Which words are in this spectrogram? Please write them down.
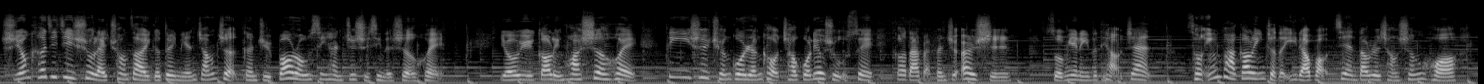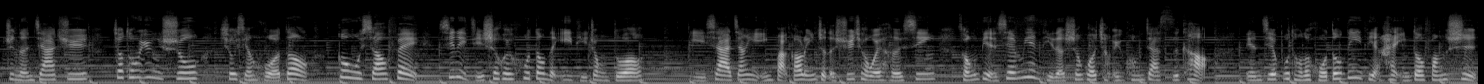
使用科技技术来创造一个对年长者更具包容性和支持性的社会。由于高龄化社会定义是全国人口超过六十五岁高达百分之二十，所面临的挑战，从引发高龄者的医疗保健到日常生活、智能家居、交通运输、休闲活动、购物消费、心理及社会互动的议题众多。以下将以银发高龄者的需求为核心，从点线面体的生活场域框架思考，连接不同的活动地点和营斗方式，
